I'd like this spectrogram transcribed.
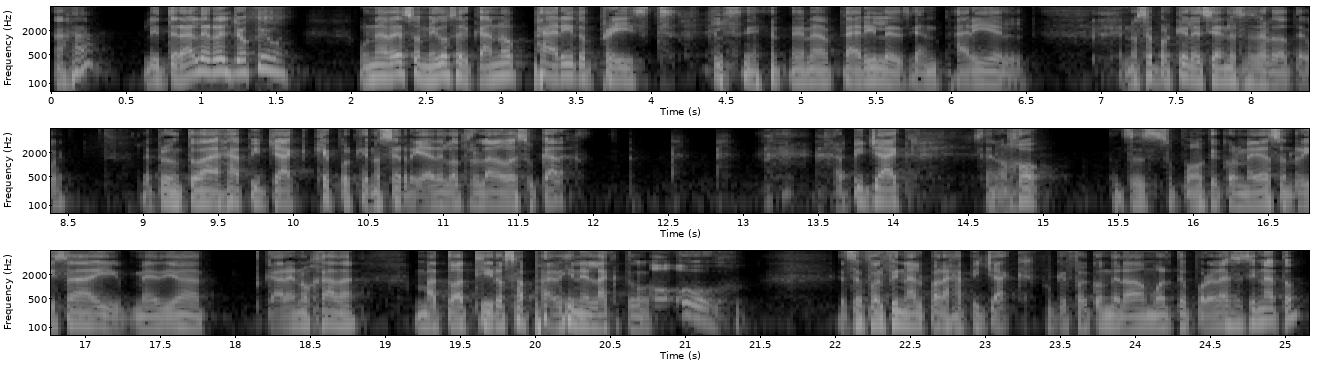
Ajá. Literal era el Joker, güey. Una vez su amigo cercano, Patty the Priest, era Patty, le decían Patty el. No sé por qué le decían el sacerdote, güey. Le preguntó a Happy Jack que por qué no se reía del otro lado de su cara. Happy Jack se enojó. Entonces supongo que con media sonrisa y media cara enojada mató a tiros a Patty en el acto. Oh, Ese fue el final para Happy Jack, porque fue condenado a muerte por el asesinato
